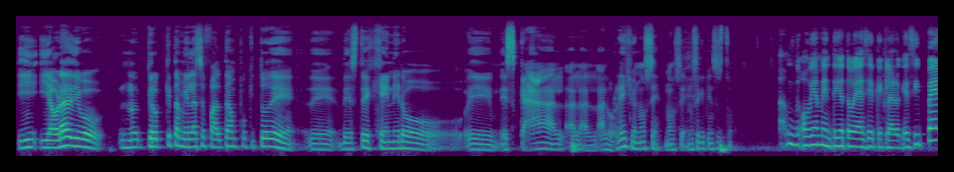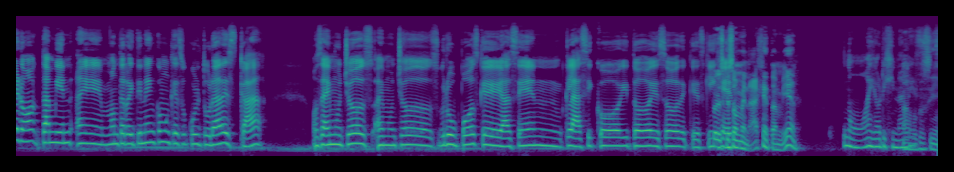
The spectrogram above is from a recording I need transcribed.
Y, y ahora digo, no, creo que también le hace falta un poquito de, de, de este género eh, ska al, al- al- a lo regio, no sé, no sé, no sé qué piensas tú. Ah, Obviamente yo te voy a decir que claro que sí, pero también eh, Monterrey tienen como que su cultura de ska. O sea, hay muchos, hay muchos grupos que hacen clásico y todo eso de que skinhead. Pero es que es homenaje también. No, hay originales. Ah, pues sí.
